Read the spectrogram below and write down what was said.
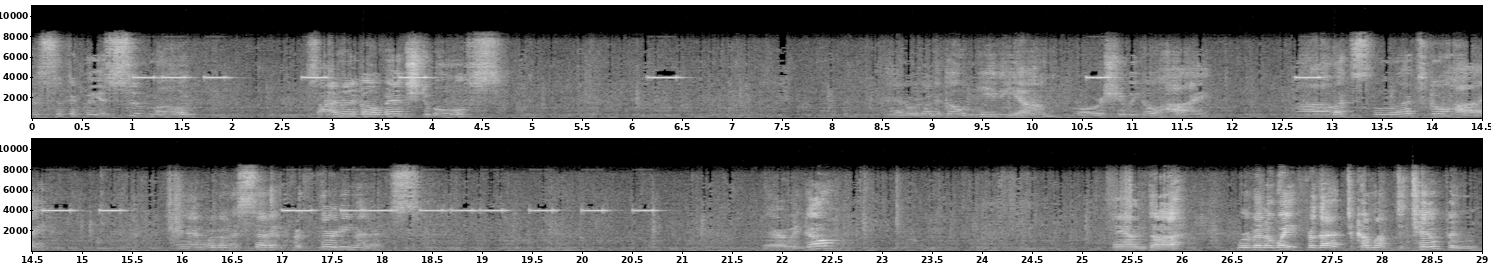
specifically a soup mode, so I'm going to go vegetables. And we're going to go medium, or should we go high? Uh, let's, let's go high. And we're going to set it for 30 minutes. There we go. And uh, we're going to wait for that to come up to temp and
